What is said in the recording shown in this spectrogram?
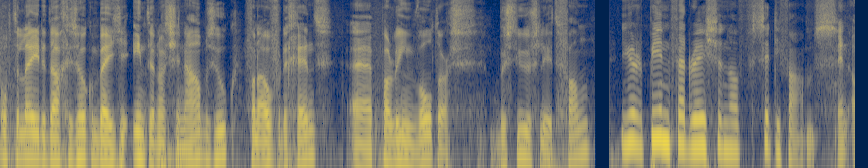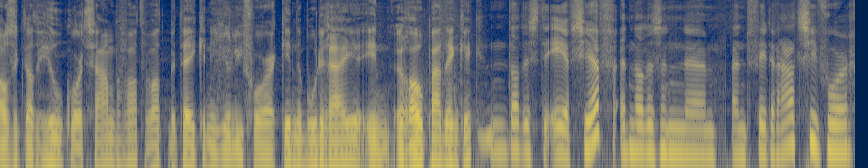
Op de ledendag is ook een beetje internationaal bezoek van over de grens. Uh, Paulien Wolters, bestuurslid van European Federation of City Farms. En als ik dat heel kort samenvat, wat betekenen jullie voor kinderboerderijen in Europa, denk ik? Dat is de EFCF en dat is een, uh, een federatie voor,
